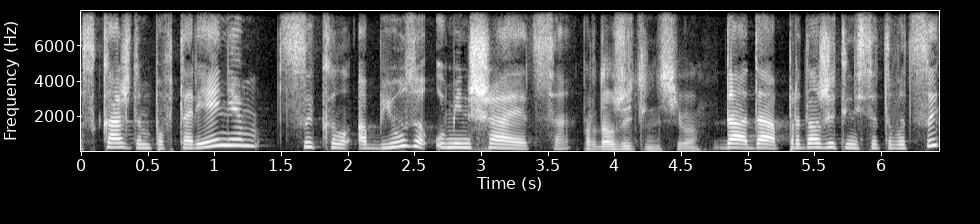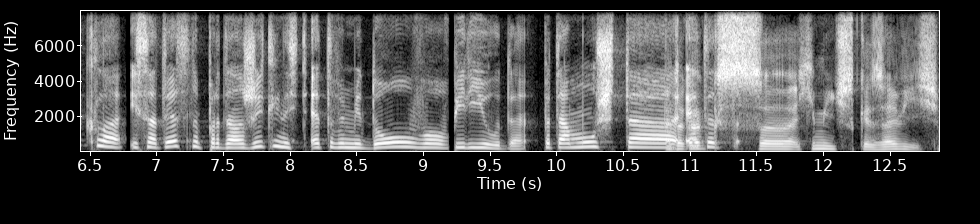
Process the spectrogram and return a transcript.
с каждым повторением цикл абьюза уменьшается. Продолжительность его. Да, да, продолжительность этого цикла и, соответственно, продолжительность этого медового периода. Потому что Это как этот... с э, химической зависимостью.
